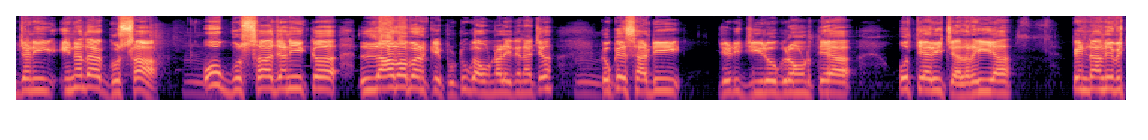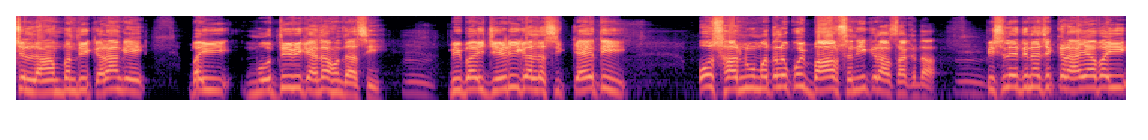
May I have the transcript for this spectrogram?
ਜਾਣੀ ਇਹਨਾਂ ਦਾ ਗੁੱਸਾ ਉਹ ਗੁੱਸਾ ਜਾਣੀ ਇੱਕ ਲਾਵਾ ਬਣ ਕੇ ਫੁੱਟੂਗਾ ਆਉਣ ਵਾਲੇ ਦਿਨਾਂ 'ਚ ਕਿਉਂਕਿ ਸਾਡੀ ਜਿਹੜੀ ਜ਼ੀਰੋ ਗਰਾਊਂਡ ਤੇ ਆ ਉਹ ਤਿਆਰੀ ਚੱਲ ਰਹੀ ਆ। ਪਿੰਡਾਂ ਦੇ ਵਿੱਚ ਲਾਮਬੰਦੀ ਕਰਾਂਗੇ। ਬਈ ਮੋਦੀ ਵੀ ਕਹਿੰਦਾ ਹੁੰਦਾ ਸੀ ਵੀ ਬਾਈ ਜਿਹੜੀ ਗੱਲ ਅਸੀਂ ਕਹਿਤੀ ਉਹ ਸਾਨੂੰ ਮਤਲਬ ਕੋਈ ਵਾਪਸ ਨਹੀਂ ਕਰਾ ਸਕਦਾ। ਪਿਛਲੇ ਦਿਨਾਂ 'ਚ ਕਰਾਇਆ ਬਾਈ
